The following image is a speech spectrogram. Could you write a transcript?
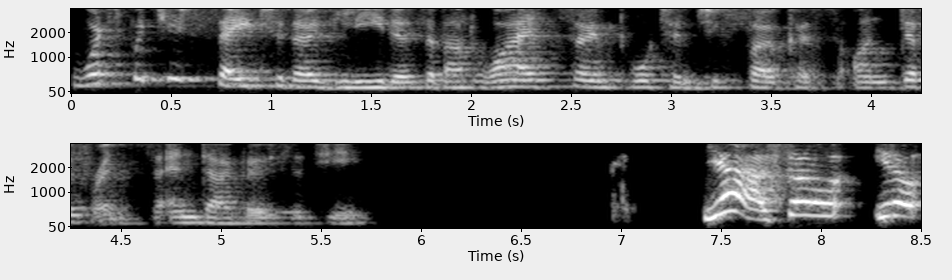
what would you say to those leaders about why it's so important to focus on difference and diversity? Yeah, so you know,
